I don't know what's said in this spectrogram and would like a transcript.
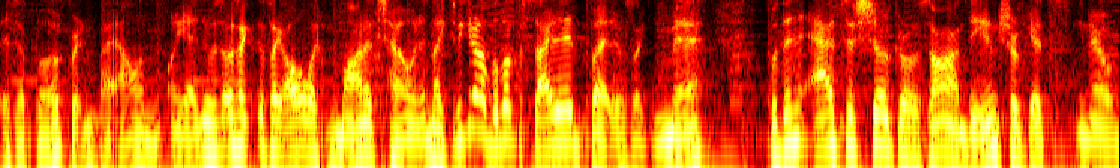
is a, book written by Alan oh, yeah it was, it was like it's like all like monotone and like we got a little excited but it was like meh. But then as the show goes on the intro gets you know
